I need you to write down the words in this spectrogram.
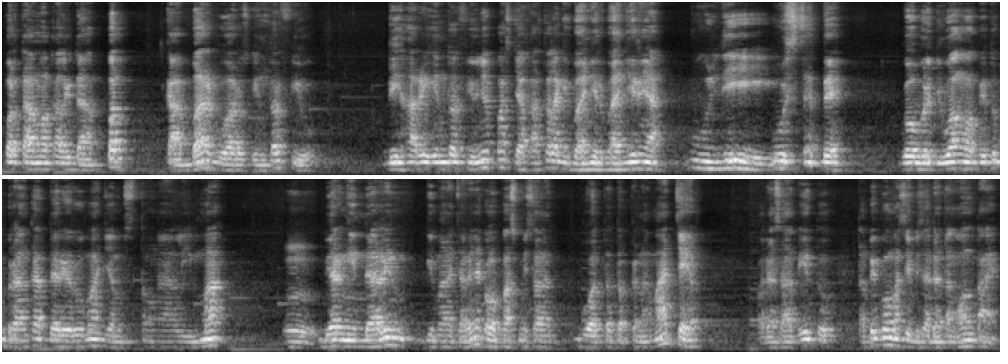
pertama kali dapet kabar gua harus interview di hari interviewnya pas Jakarta lagi banjir-banjirnya. Budi. Buset deh. Gua berjuang waktu itu berangkat dari rumah jam setengah lima Hmm. biar ngindarin gimana caranya kalau pas misalnya gua tetap kena macet pada saat itu, tapi gua masih bisa datang on time.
